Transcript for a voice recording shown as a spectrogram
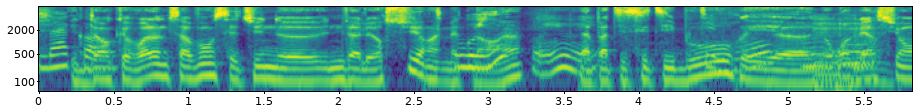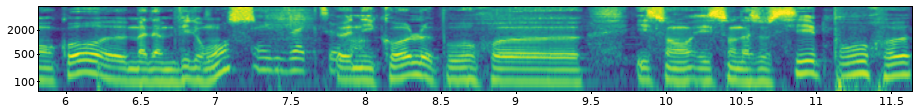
Et Mhm. D'accord. donc euh, voilà, nous savons c'est une, une valeur sûre hein, maintenant, Oui, hein, oui, oui. la pâtisserie Thibault, et euh, nous mhm. remercions encore euh, Madame Villeronce. Exactement. Euh, Nicole pour euh, et son et son associé pour euh,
